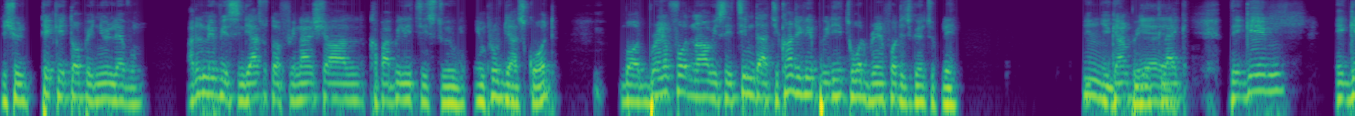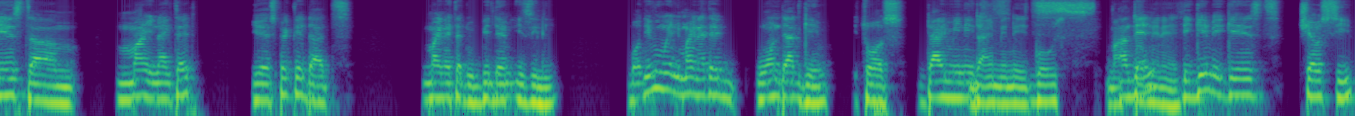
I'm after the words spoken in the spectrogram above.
they should take it up a new level. I don't know if it's in the aspect of financial capabilities to improve their squad, but Brentford now is a team that you can't really predict what Brentford is going to play. You- Hmm. You can't predict. Yeah. Like the game against um, Man United, you expected that Man United would beat them easily. But even when Man United won that game, it was nine minutes, Nine minutes. goals and then minutes. the game against Chelsea,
